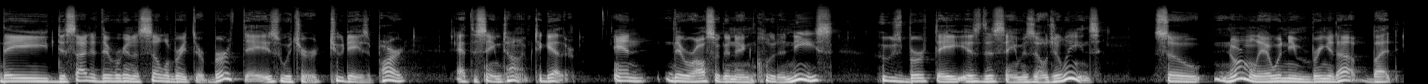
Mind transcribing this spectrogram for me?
they decided they were going to celebrate their birthdays, which are two days apart, at the same time together. And they were also going to include a niece whose birthday is the same as Elgielene's. So normally I wouldn't even bring it up, but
